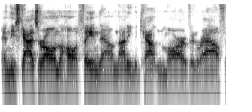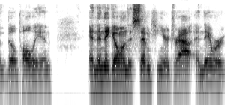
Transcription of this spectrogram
and these guys are all in the Hall of Fame now, not even counting Marv and Ralph and Bill Polian. And then they go on this 17 year drought, and they were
